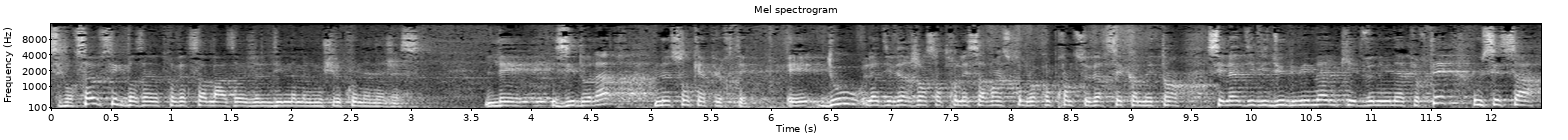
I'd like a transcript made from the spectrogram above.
C'est pour ça aussi que dans un autre verset, Allah dit Les idolâtres ne sont qu'impuretés. Et d'où la divergence entre les savants. Est-ce qu'on doit comprendre ce verset comme étant c'est l'individu lui-même qui est devenu une impureté ou c'est sa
